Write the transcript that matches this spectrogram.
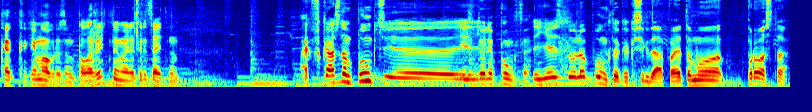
Как, каким образом? Положительным или отрицательным? А в каждом пункте э, Есть доля пункта. есть доля пункта, как всегда. Поэтому просто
